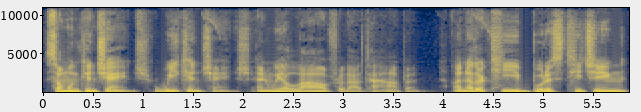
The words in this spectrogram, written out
Someone can change. We can change and we allow for that to happen. Another key Buddhist teaching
